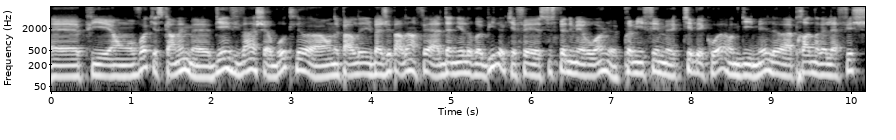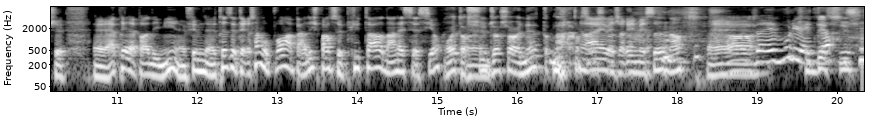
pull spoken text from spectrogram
Euh, puis on voit que c'est quand même euh, bien vivant à Sherbrooke. Là. On a parlé, ben, j'ai parlé en fait à Daniel Roby là, qui a fait Suspect numéro 1, le premier film québécois entre guillemets, là, à prendre l'affiche euh, après la pandémie. Un film euh, très intéressant. On va pouvoir en parler, je pense, plus tard dans la session. ouais, t'as reçu Josh Arnett? Non, Ouais, ben, j'aurais aimé ça, non? Euh, Ah. J'aurais voulu Je suis être déçu.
